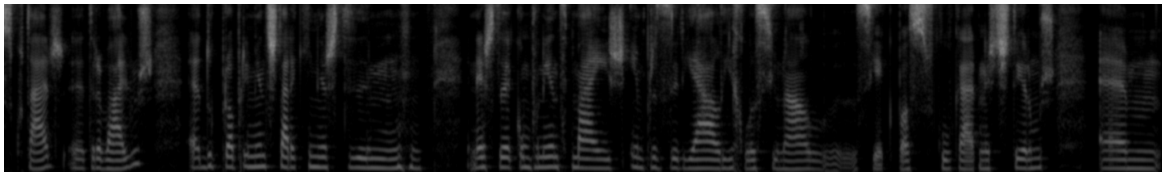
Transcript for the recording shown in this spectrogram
executar uh, trabalhos uh, do que propriamente estar aqui neste, nesta componente mais empresarial e relacional, uh, se é que posso colocar nestes termos. Um, ehm,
